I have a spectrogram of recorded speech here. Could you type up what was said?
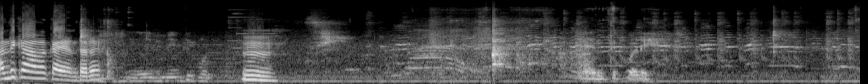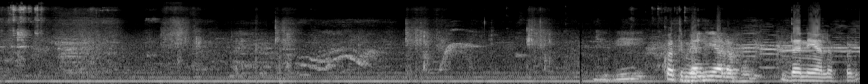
అందుకే ఆవకాయ అంటారా? మెంతి పొడి. మెంతి పొడి ఇది కొత్తిమీర. ధనియాల పొడి. ధనియాల పొడి.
